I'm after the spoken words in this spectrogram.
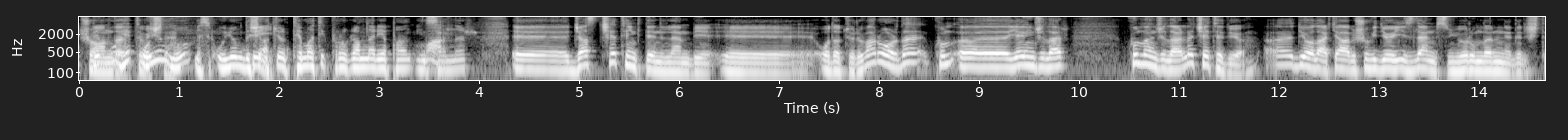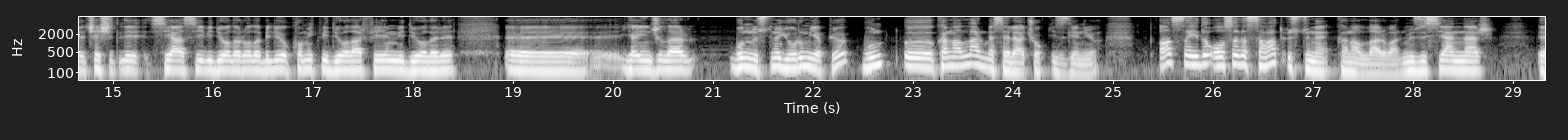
şu Ve ası bu hep Twitch'te. oyun mu? Mesela oyun dışı Değil. atıyorum tematik programlar yapan insanlar. e, Just Chatting denilen bir e, oda türü var. Orada kul, e, yayıncılar kullanıcılarla chat ediyor. E, diyorlar ki abi şu videoyu izler misin? Yorumların nedir? İşte çeşitli siyasi videolar olabiliyor, komik videolar, film videoları. E, yayıncılar bunun üstüne yorum yapıyor. Bu e, kanallar mesela çok izleniyor. Az sayıda olsa da sanat üstüne kanallar var. Müzisyenler, e,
